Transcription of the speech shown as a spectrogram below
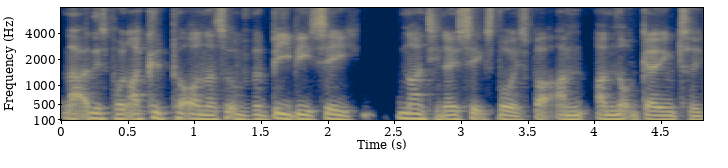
Now at this point I could put on a sort of a BBC 1906 voice, but I'm I'm not going to.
